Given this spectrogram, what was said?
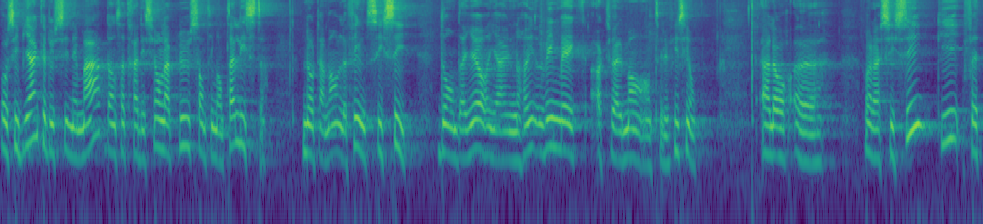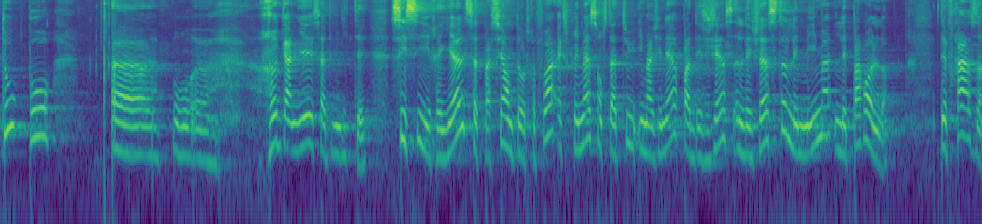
aussi bien que du cinéma dans sa tradition la plus sentimentaliste, notamment le film Sissi, dont d'ailleurs il y a une re- remake actuellement en télévision. Alors, euh, voilà, Sissi qui fait tout pour, euh, euh, regagner sa dignité. Sissi réelle, cette patiente d'autrefois, exprimait son statut imaginaire par des gestes, les gestes, les mimes, les paroles. Des phrases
